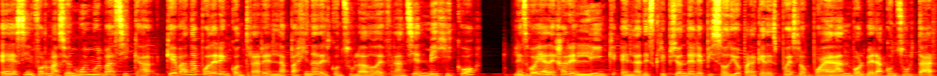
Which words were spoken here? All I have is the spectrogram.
es información muy muy básica que van a poder encontrar en la página del Consulado de Francia en México. Les voy a dejar el link en la descripción del episodio para que después lo puedan volver a consultar.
